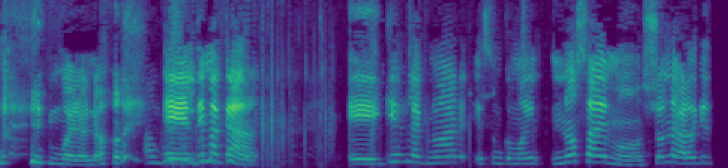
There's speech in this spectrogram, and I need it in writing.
Bueno, no. Aunque El tema acá, eh, ¿qué es Black Noir? Es un comodín. No sabemos. Yo la verdad que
